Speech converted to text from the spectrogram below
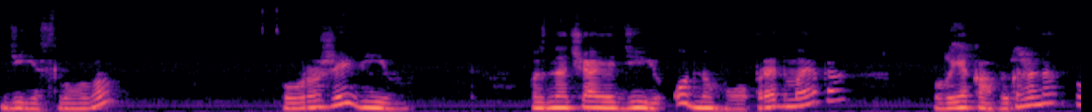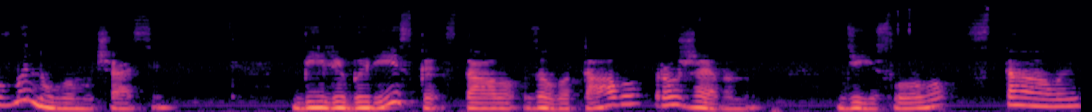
Дієслово порожевів означає дію одного предмета, яка виконана в минулому часі. Білі берізки стало золотаво рожевими. Дієслово стали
